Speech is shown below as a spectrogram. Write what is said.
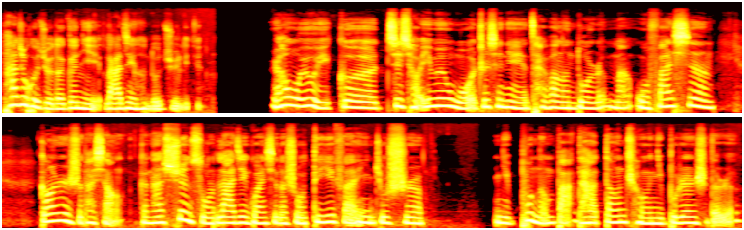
他就会觉得跟你拉近很多距离。然后我有一个技巧，因为我这些年也采访了很多人嘛，我发现刚认识他想跟他迅速拉近关系的时候，第一反应就是你不能把他当成你不认识的人。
